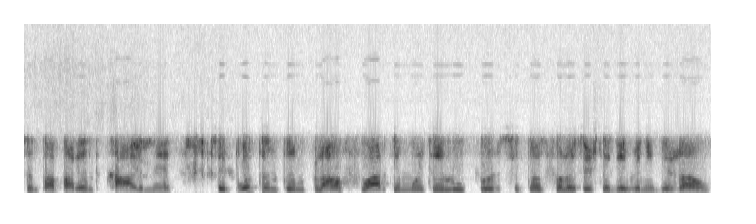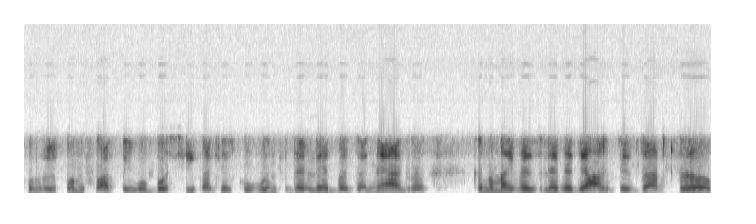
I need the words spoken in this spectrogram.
sunt aparent calme, se pot întâmpla foarte multe lucruri. Se tot folosește devenit deja un, cum să spun, foarte obosit acest cuvânt de lebă de neagră, că nu mai vezi lebe de albe, dar uh, uh,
